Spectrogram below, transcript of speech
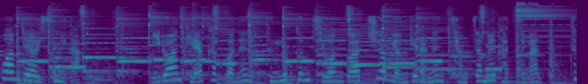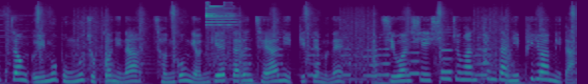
포함되어 있습니다. 이러한 계약학과는 등록금 지원과 취업 연계라는 장점을 갖지만 특정 의무 복무 조건이나 전공 연계에 따른 제한이 있기 때문에 지원 시 신중한 판단이 필요합니다.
